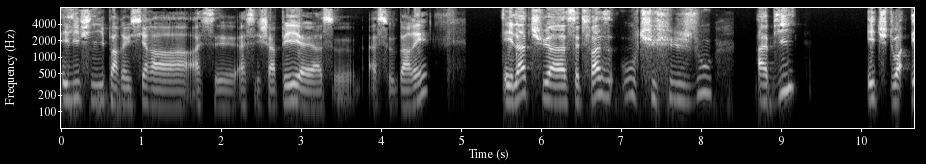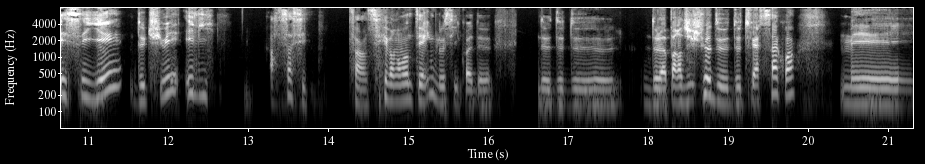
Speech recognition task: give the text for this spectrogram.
Ellie finit par réussir à, s'échapper, à se, barrer. Et là, tu as cette phase où tu joues Abby et tu dois essayer de tuer Ellie. alors ça c'est, enfin vraiment terrible aussi quoi de la part du jeu de, de te faire ça quoi. Mais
